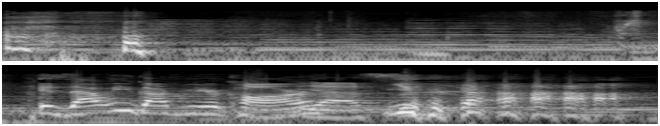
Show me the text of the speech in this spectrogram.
Is that what you got from your car? Yes.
